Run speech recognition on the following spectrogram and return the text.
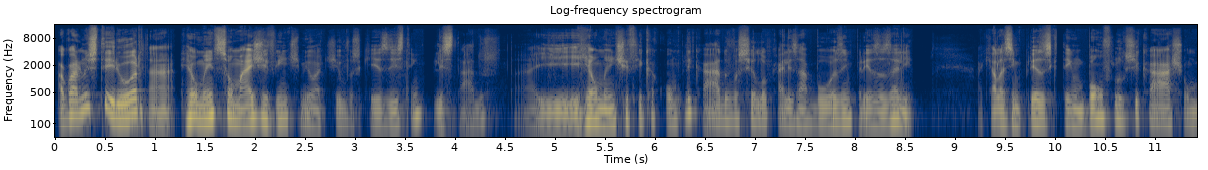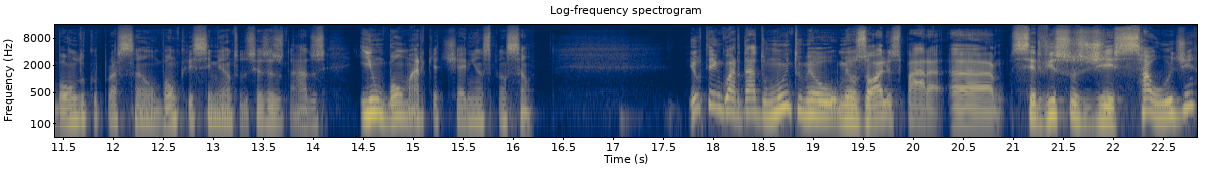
Agora, no exterior, tá, realmente são mais de 20 mil ativos que existem listados, tá, e, e realmente fica complicado você localizar boas empresas ali. Aquelas empresas que têm um bom fluxo de caixa, um bom lucro por ação, um bom crescimento dos seus resultados e um bom market share em expansão. Eu tenho guardado muito meu, meus olhos para uh, serviços de saúde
